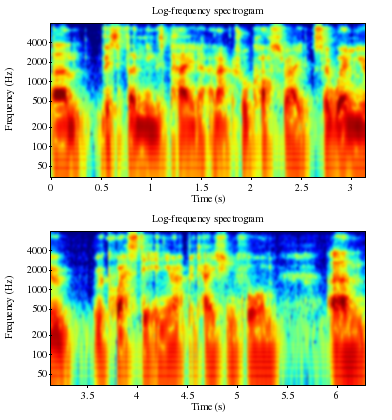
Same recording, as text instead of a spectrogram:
Um, this funding is paid at an actual cost rate, so when you request it in your application form, um,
